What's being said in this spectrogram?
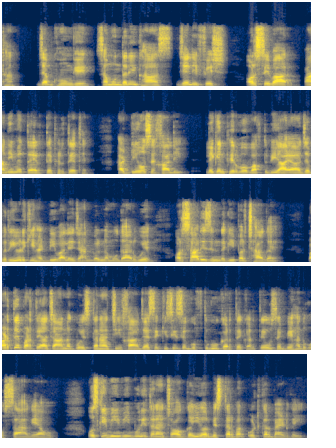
تھا۔ جب گھونگے، سمندری گھاس، جیلی فش اور سوار پانی میں تیرتے پھرتے تھے، ہڈیوں سے خالی۔ لیکن پھر وہ وقت بھی آیا جب ریڑھ کی ہڈی والے جانور نمودار ہوئے اور ساری زندگی پر چھا گئے۔ پڑھتے پڑھتے اچانک وہ اس طرح چیخا جیسے کسی سے گفتگو کرتے کرتے اسے بے حد غصہ آ گیا ہو۔ اس کی بیوی بری طرح چوک گئی اور بستر پر اٹھ کر بیٹھ گئی۔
